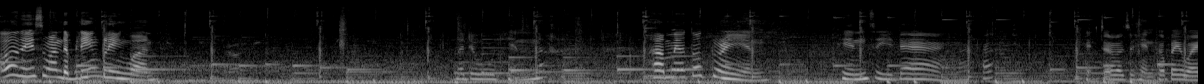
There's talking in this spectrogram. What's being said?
Oh, this one, the bling bling one. มาดูหินนะคะพาเมลก็กรีนหินสีแดงนะคะเห็นจะเราจะเห็นเขาไปไว้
